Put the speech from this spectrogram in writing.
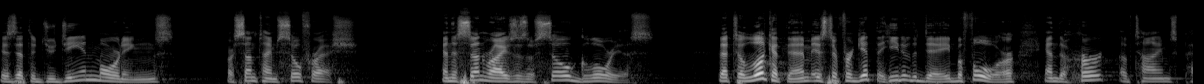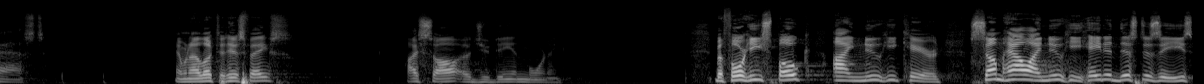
is that the Judean mornings are sometimes so fresh, and the sunrises are so glorious, that to look at them is to forget the heat of the day before and the hurt of times past. And when I looked at his face, I saw a Judean morning. Before he spoke, I knew he cared. Somehow I knew he hated this disease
